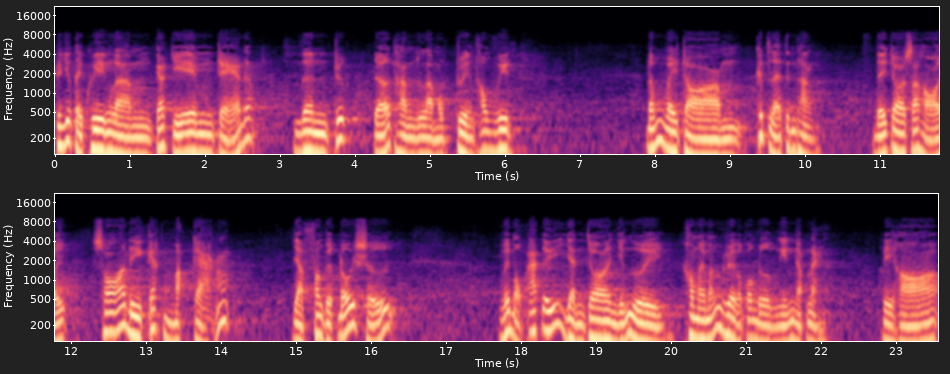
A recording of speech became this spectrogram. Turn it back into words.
Thứ nhất thầy khuyên là các chị em trẻ đó nên trước trở thành là một truyền thông viên, đóng vai trò khích lệ tinh thần để cho xã hội xóa đi các mặc cảm và phân biệt đối xử với một ác ý dành cho những người không may mắn rơi vào con đường nghiện ngập này. Vì họ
